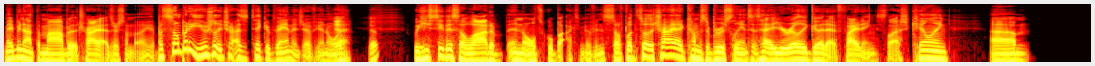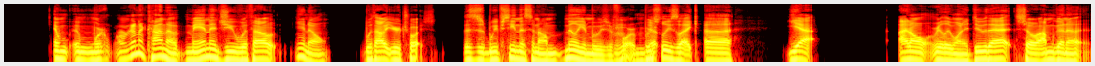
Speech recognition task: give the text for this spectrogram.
maybe not the mob or the triads or something like that, but somebody usually tries to take advantage of you in a Yeah. way. Yep. We see this a lot of in old school boxing movies and stuff. But so the triad comes to Bruce Lee and says, "Hey, you're really good at fighting slash killing, um, and, and we're we're gonna kind of manage you without you know without your choice." This is we've seen this in a million movies before. And Bruce. Yep. Lee's like, "Uh, yeah, I don't really want to do that, so I'm gonna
